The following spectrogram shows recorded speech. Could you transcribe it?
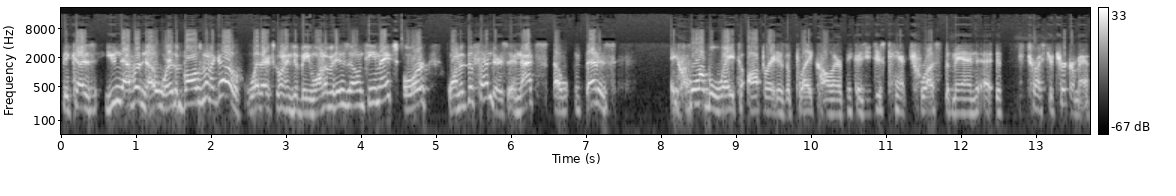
because you never know where the ball is going to go, whether it's going to be one of his own teammates or one of the defenders, and that's a, that is a horrible way to operate as a play caller because you just can't trust the man, uh, trust your trigger man.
